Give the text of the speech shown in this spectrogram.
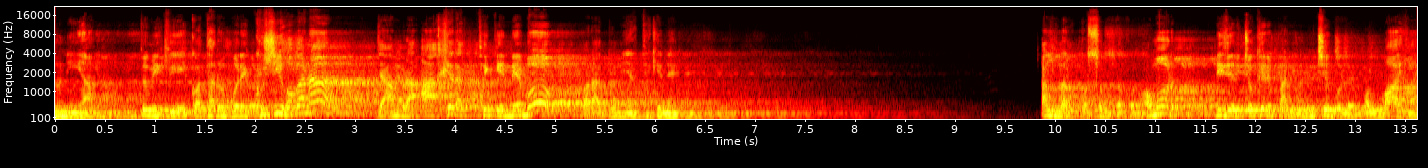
দুনিয়া। তুমি কি এই কথার উপরে খুশি হবে না যে আমরা আখেরাত থেকে নেব, ওরা দুনিয়া থেকে নেব? আল্লাহর কসম তখন অমর নিজের চোখের পানি মুছে বললেন অল্লাহি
